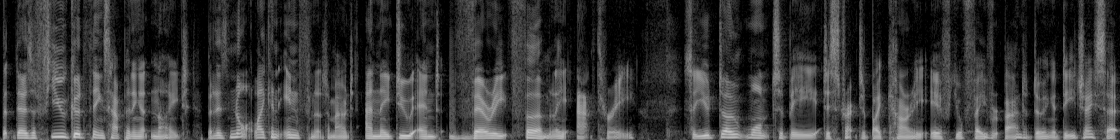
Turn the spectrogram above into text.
But there's a few good things happening at night, but it's not like an infinite amount, and they do end very firmly at three. So you don't want to be distracted by curry if your favourite band are doing a DJ set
